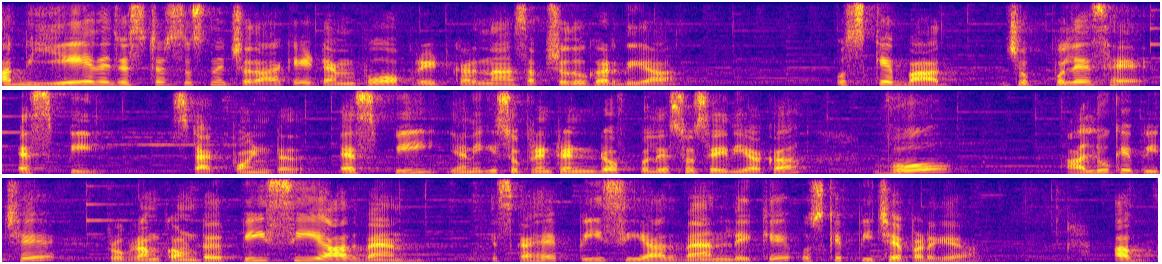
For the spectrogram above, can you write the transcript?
अब ये रजिस्टर्स उसने चुरा के टेंपो ऑपरेट करना सब शुरू कर दिया। उसके बाद जो पुलिस है S P stack pointer S P यानी कि सुपरिटेंडेंट ऑफ़ पुलिस उस एरिया का वो आलू के पीछे program counter P C R van इसका है पी सी आर वैन लेके उसके पीछे पड़ गया। अब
